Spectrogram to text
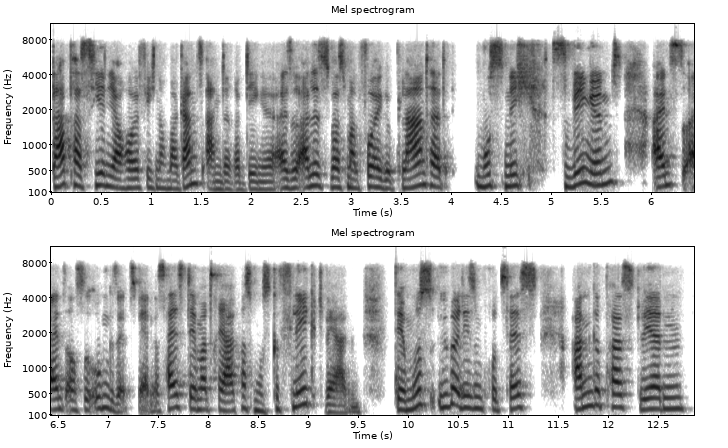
da passieren ja häufig noch mal ganz andere Dinge. Also alles, was man vorher geplant hat, muss nicht zwingend eins zu eins auch so umgesetzt werden. Das heißt, der Materialpass muss gepflegt werden. Der muss über diesen Prozess angepasst werden,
